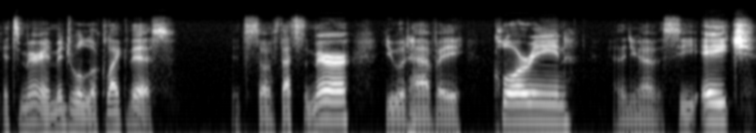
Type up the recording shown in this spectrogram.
Its mirror image will look like this. It's, so if that's the mirror, you would have a chlorine, and then you have CH,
